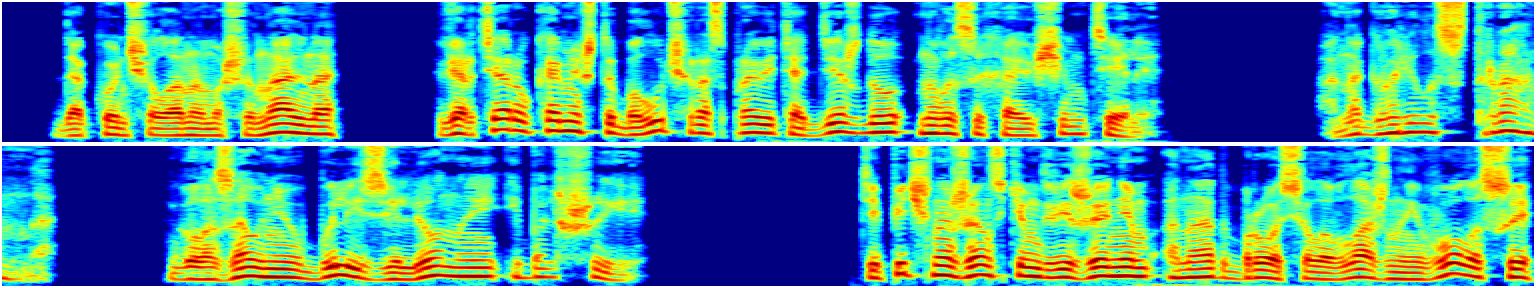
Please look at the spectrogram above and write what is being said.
— докончила она машинально, вертя руками, чтобы лучше расправить одежду на высыхающем теле. Она говорила странно. Глаза у нее были зеленые и большие. Типично женским движением она отбросила влажные волосы,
